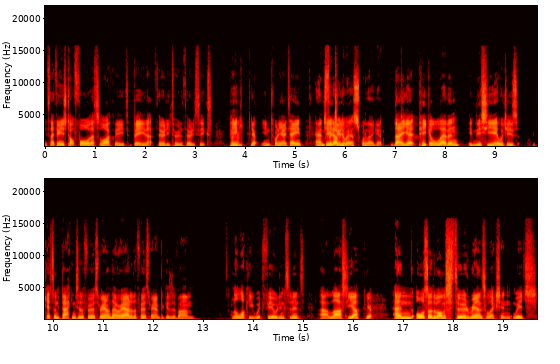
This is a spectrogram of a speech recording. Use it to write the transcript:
if they finish top four, that's likely to be that 32 to 36 pick Mhm. Yep. in 2018. And for GW GWS, what do they get? They get pick 11 in this year, which is gets them back into the first round. They were out of the first round because of um, the Lachie Whitfield incident uh, last year. Yep. And also the Bombers' third round selection, which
